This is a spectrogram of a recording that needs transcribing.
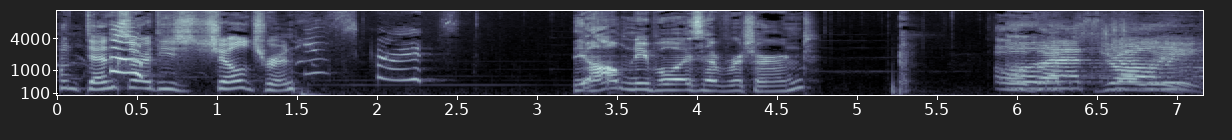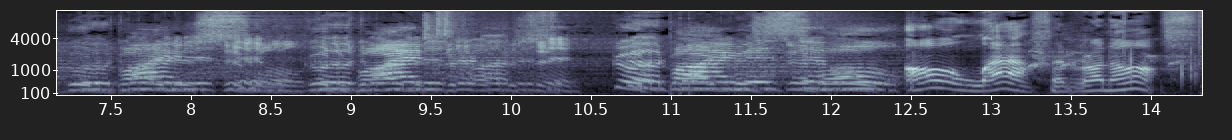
How dense are these children? The Omni Boys have returned. Oh, oh, that's jolly. Goodbye, Miss Sybil. Goodbye, Mr. Utterson. Goodbye, Miss Sybil. All laugh and run off.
